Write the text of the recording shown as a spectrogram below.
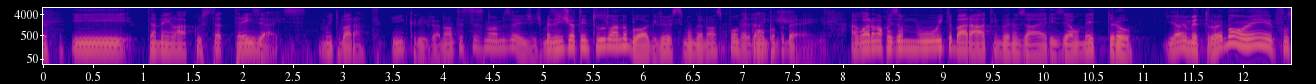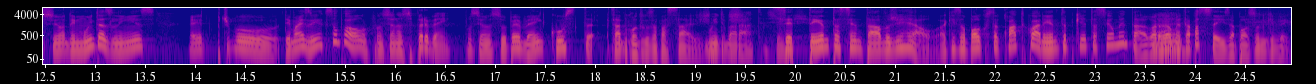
e também lá custa 3 reais. Muito barato. Incrível. Anota esses nomes aí, gente. Mas a gente já tem tudo lá no blog, viu? Esse mundo é nosso.com.br. Agora, uma coisa muito barata em Buenos Aires é o metrô. E aí, o metrô é bom, hein? Funciona, tem muitas linhas. É, tipo, tem mais linha que São Paulo. Funciona super bem. Funciona super bem. Custa. Sabe quanto custa a passagem? Muito barato. gente. 70 centavos de real. Aqui em São Paulo custa 4,40 porque tá sem aumentar. Agora É. vai aumentar pra 6 após o ano que vem.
